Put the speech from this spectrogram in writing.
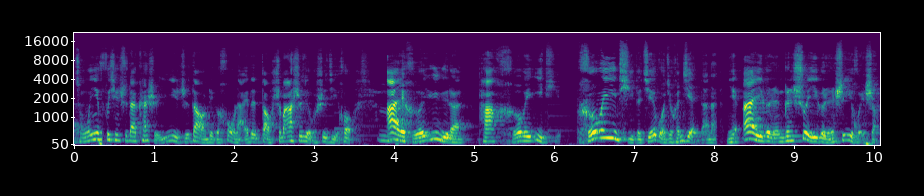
从文艺复兴时代开始，一直到这个后来的到十八十九世纪以后，爱和欲呢，它合为一体。合为一体的结果就很简单了，你爱一个人跟睡一个人是一回事儿。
